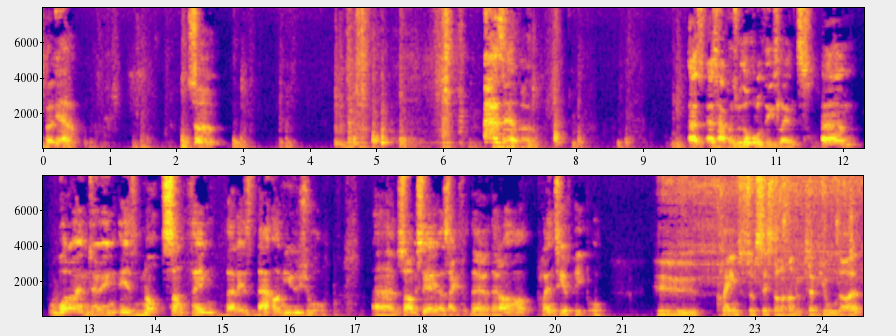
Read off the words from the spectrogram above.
but yeah, so as ever, as, as happens with all of these Lents, um, what I'm doing is not something that is that unusual um, so obviously, as I there, there are plenty of people who claim to subsist on a 100% pure diet.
